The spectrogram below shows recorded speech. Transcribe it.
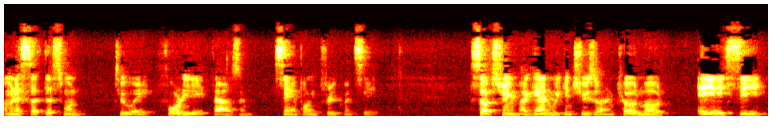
I'm going to set this one to a 48,000 sampling frequency. Substream, again, we can choose our encode mode, AAC,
